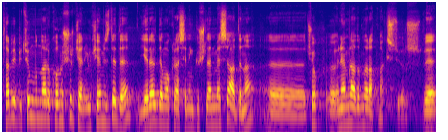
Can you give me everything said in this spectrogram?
tabii bütün bunları konuşurken ülkemizde de yerel demokrasinin güçlenmesi adına e, çok önemli adımlar atmak istiyoruz ve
